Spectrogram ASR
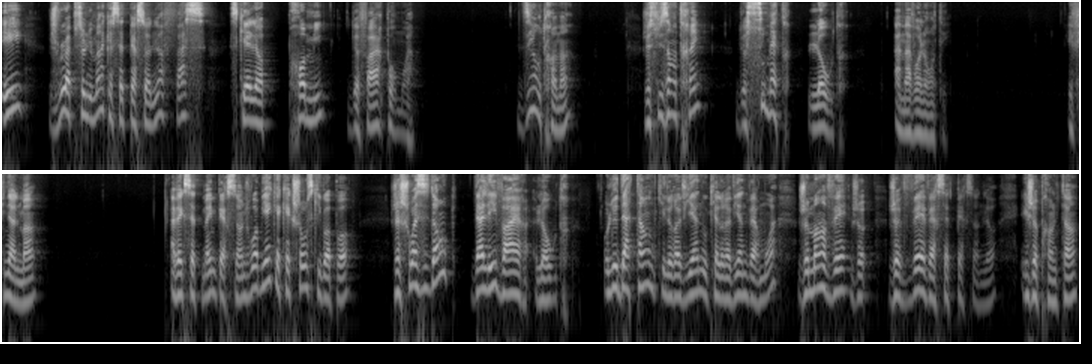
et je veux absolument que cette personne-là fasse ce qu'elle a promis de faire pour moi. Dit autrement, je suis en train de soumettre l'autre à ma volonté. Et finalement, avec cette même personne, je vois bien qu'il y a quelque chose qui ne va pas. Je choisis donc d'aller vers l'autre. Au lieu d'attendre qu'il revienne ou qu'elle revienne vers moi, je m'en vais, je, je vais vers cette personne-là et je prends le temps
